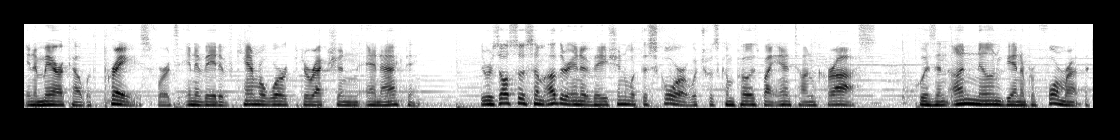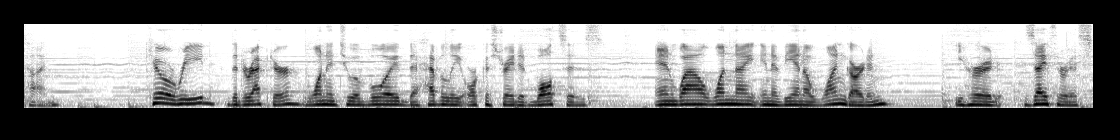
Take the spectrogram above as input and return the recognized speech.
in America with praise for its innovative camera work, direction, and acting. There was also some other innovation with the score, which was composed by Anton Karas, who was an unknown Vienna performer at the time. Carol Reed, the director, wanted to avoid the heavily orchestrated waltzes, and while one night in a Vienna wine garden, he heard a zitherist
